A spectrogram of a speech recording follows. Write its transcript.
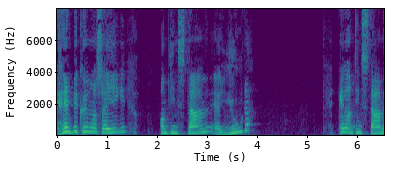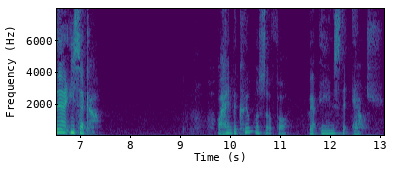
Han bekymrer sig ikke, om din stamme er Juda, eller om din stamme er Isakar. Og han bekymrer sig for hver eneste af os.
